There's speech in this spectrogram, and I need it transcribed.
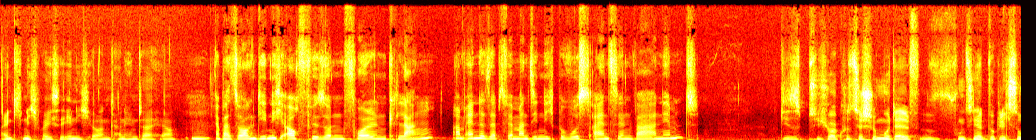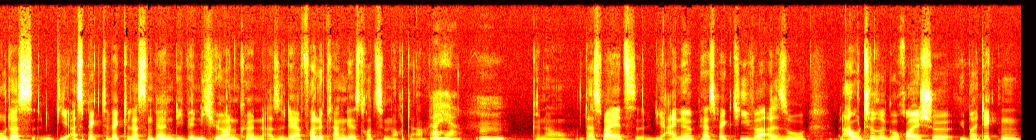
eigentlich nicht, weil ich sie eh nicht hören kann hinterher. Mhm. Aber sorgen die nicht auch für so einen vollen Klang am Ende, selbst wenn man sie nicht bewusst einzeln wahrnimmt? Dieses psychoakustische Modell funktioniert wirklich so, dass die Aspekte weggelassen werden, mhm. die wir nicht hören können. Also der volle Klang, der ist trotzdem noch da. Ach ja. Mhm. Genau. Das war jetzt die eine Perspektive, also lautere Geräusche überdecken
